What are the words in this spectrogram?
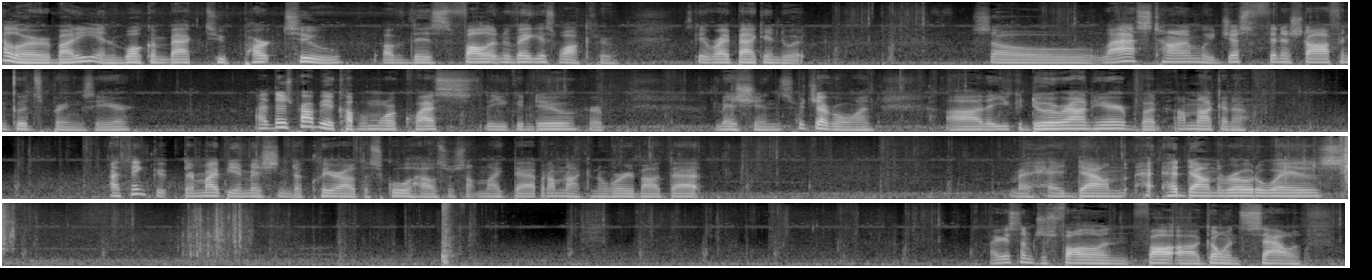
Hello everybody and welcome back to part 2 of this Fallout New Vegas walkthrough. Let's get right back into it. So, last time we just finished off in Goodsprings here. Uh, there's probably a couple more quests that you can do, or missions, whichever one, uh, that you could do around here, but I'm not gonna... I think that there might be a mission to clear out the schoolhouse or something like that, but I'm not gonna worry about that. I'm gonna head down, head down the road a ways. I guess I'm just following, fo uh, going south.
